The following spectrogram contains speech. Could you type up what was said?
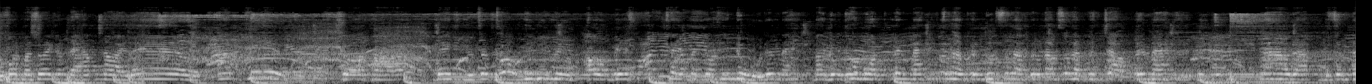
ทุกคนมาช่วยกันแดบหน่อยเร็วอัพคิวชัวร์ฮาร์เด็กอยู่จะทำให้พี่ลืมเอาเบสใครเป็นโดนให้หนูได้ไหมมาดูทั้งหมดเป็นไหมสลับเป็นลุกสลับเป็นรับสลับเป็นจับได้ไหมน่ารักมันจะโน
